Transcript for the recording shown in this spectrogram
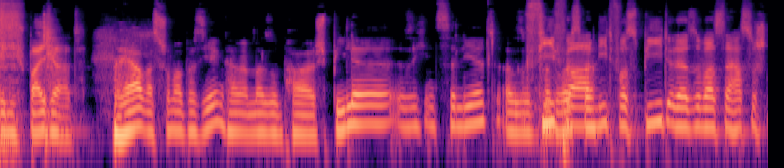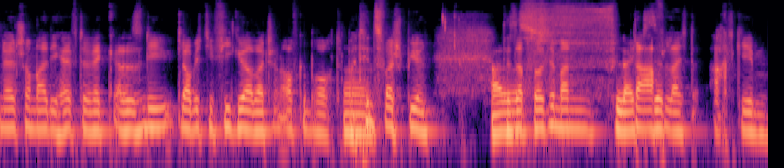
wenig Speicher hat. Naja, was schon mal passieren kann, wenn man so ein paar Spiele sich installiert. Also FIFA. Need for Speed oder sowas, da hast du schnell schon mal die Hälfte weg. Also sind die, glaube ich, die 4 Gigabyte schon aufgebraucht bei Ja. den zwei Spielen. Also Deshalb es sollte man vielleicht da vielleicht acht geben.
